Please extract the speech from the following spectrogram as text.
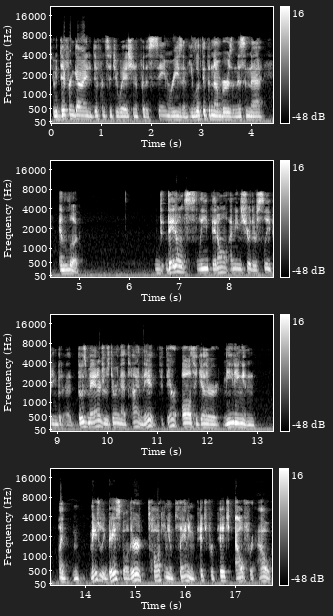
to a different guy in a different situation for the same reason. He looked at the numbers and this and that. And look, they don't sleep. They don't. I mean, sure they're sleeping, but uh, those managers during that time, they they're all together meeting and like Major League Baseball, they're talking and planning pitch for pitch, out for out.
